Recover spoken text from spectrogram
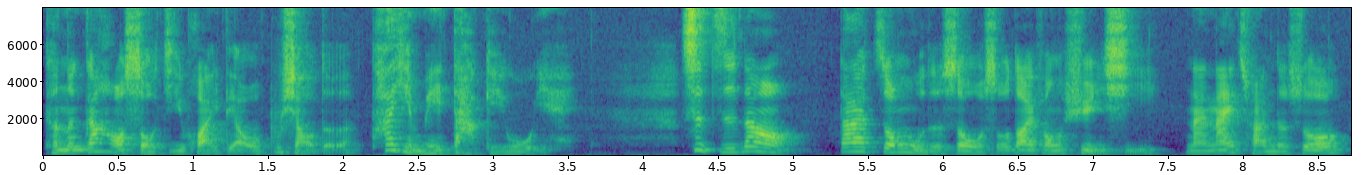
可能刚好手机坏掉，我不晓得他也没打给我耶。是直到大概中午的时候，我收到一封讯息，奶奶传的说，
